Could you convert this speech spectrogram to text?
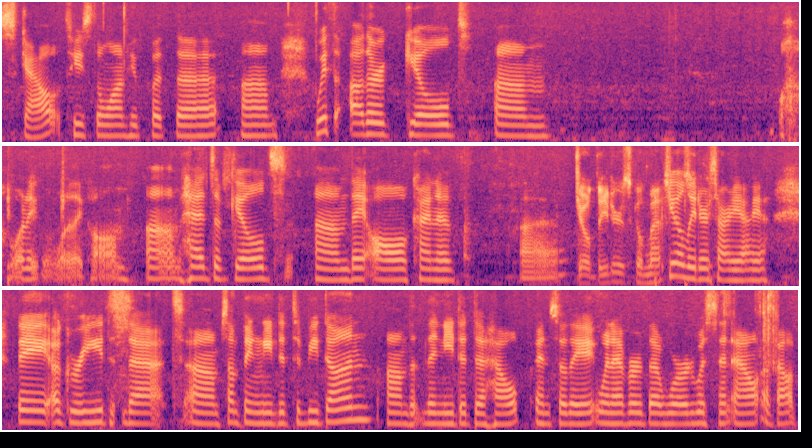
scouts. He's the one who put the um, with other guild. Um, what do you, what do they call them? Um, heads of guilds. Um, they all kind of Guild leaders, guild masters. guild leaders sorry yeah yeah they agreed that um, something needed to be done um, that they needed to help and so they whenever the word was sent out about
